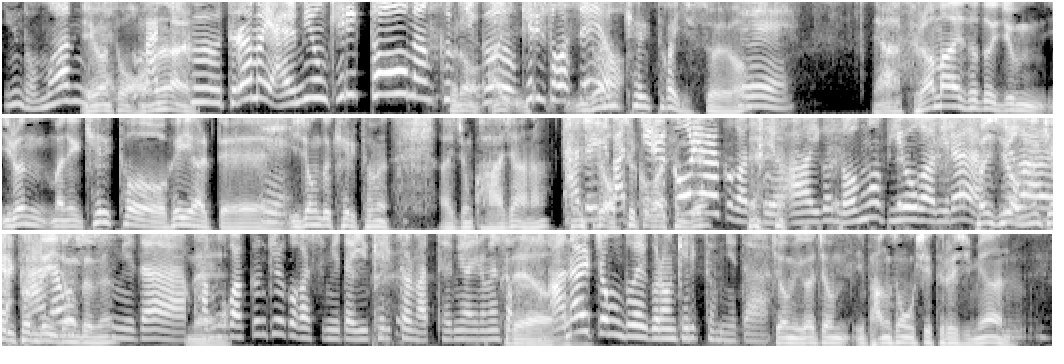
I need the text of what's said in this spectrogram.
이건 너무합니다. 이건 또 마치 날- 그 드라마 얄미운 캐릭터만큼 그럼, 지금 아니, 캐릭터가 이- 세요. 이런 캐릭터가 있어요 네. 야 드라마에서도 지금 이런 만약에 캐릭터 회의할 때이 네. 정도 캐릭터면 아, 좀 과하지 않아 다들 없을 것 맞기를 같은데 꺼려할 것 같아요. 아 이건 너무 비호감이라 제가 없는 캐릭터인데, 안이 정도면? 싶습니다. 네. 광고가 끊길 것 같습니다. 이 캐릭터를 맡으면 이러면서. 안 할 정도의 그런 캐릭터입니다. 좀 이거 좀 이 방송 혹시 들으시면 음.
